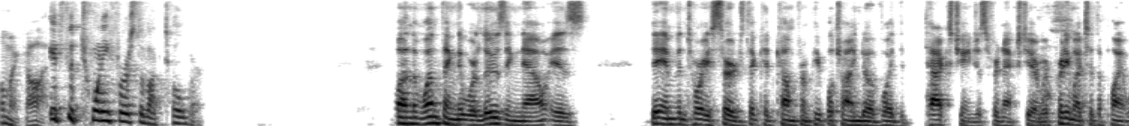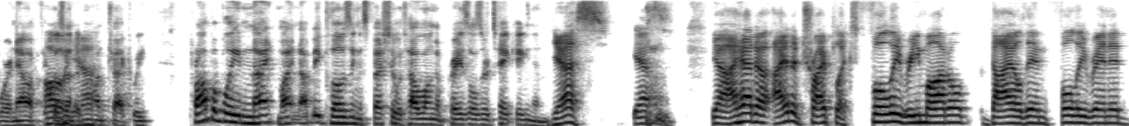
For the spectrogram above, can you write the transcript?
Oh my God. it's the 21st of october Well, and the one thing that we're losing now is the inventory surge that could come from people trying to avoid the tax changes for next year. We're pretty much at the point where now, if it Oh, goes under yeah. contract, we probably not, might not be closing, especially with how long appraisals are taking. And yes. Yes Yeah, I had a I had a triplex fully remodeled, dialed in, fully rented.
